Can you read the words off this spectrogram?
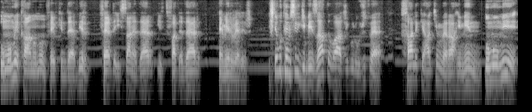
umumi kanunun fevkinde bir ferde ihsan eder, iltifat eder, emir verir. İşte bu temsil gibi zat-ı vacibül vücut ve Halik-i Hakim ve Rahim'in umumi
